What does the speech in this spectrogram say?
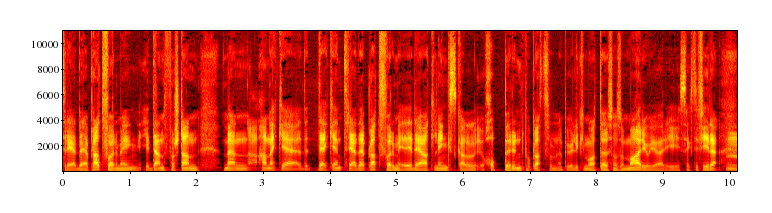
3D-plattforming i den forstand, men han er ikke, det er ikke en 3D-plattform i det at Link skal hoppe rundt på plattformene på ulike måter, sånn som Mario gjør i 64. Mm.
